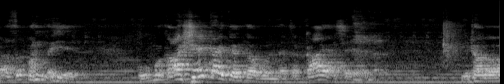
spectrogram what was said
असं पण नाही आहे हो मग आशय काय त्यांचा बोलण्याचा? काय आशय विठाला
